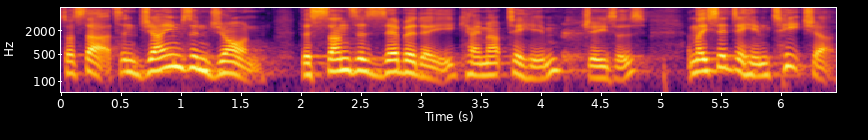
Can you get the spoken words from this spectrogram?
So it starts. And James and John, the sons of Zebedee came up to him, Jesus, and they said to him, Teacher,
